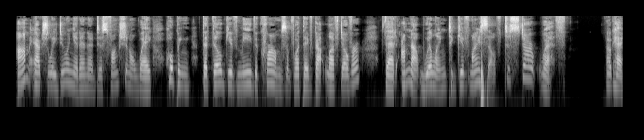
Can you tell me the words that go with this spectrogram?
I'm actually doing it in a dysfunctional way, hoping that they'll give me the crumbs of what they've got left over that I'm not willing to give myself to start with. Okay.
